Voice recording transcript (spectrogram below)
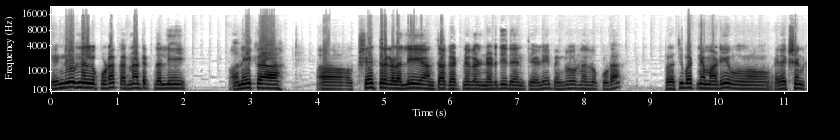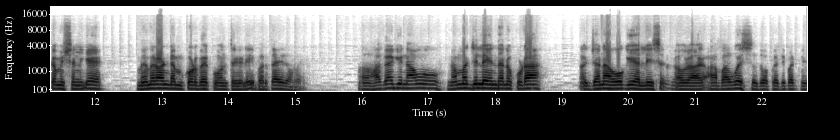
ಬೆಂಗಳೂರಿನಲ್ಲೂ ಕೂಡ ಕರ್ನಾಟಕದಲ್ಲಿ ಅನೇಕ ಕ್ಷೇತ್ರಗಳಲ್ಲಿ ಅಂಥ ಘಟನೆಗಳು ನಡೆದಿದೆ ಅಂತೇಳಿ ಬೆಂಗಳೂರಿನಲ್ಲೂ ಕೂಡ ಪ್ರತಿಭಟನೆ ಮಾಡಿ ಎಲೆಕ್ಷನ್ ಕಮಿಷನ್ಗೆ ಮೆಮೊರಾಂಡಮ್ ಕೊಡಬೇಕು ಅಂತ ಹೇಳಿ ಬರ್ತಾ ಇದ್ದಾರೆ. ಹಾಗಾಗಿ ನಾವು ನಮ್ಮ ಜಿಲ್ಲೆಯಿಂದನೂ ಕೂಡ ಜನ ಹೋಗಿ ಅಲ್ಲಿ ಅವರು ಭಾಗವಹಿಸೋದು ಪ್ರತಿಭಟನೆ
